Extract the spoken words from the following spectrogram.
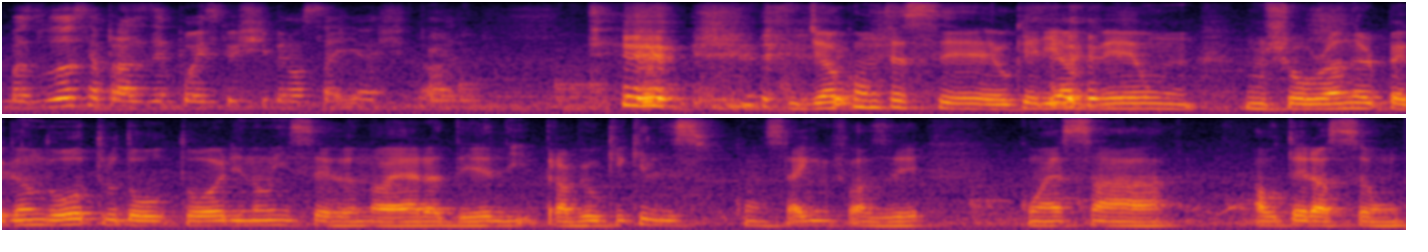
Umas duas temporadas depois que o Chibi não sair, acho da Podia acontecer. Eu queria ver um, um showrunner pegando outro doutor e não encerrando a era dele para ver o que, que eles conseguem fazer com essa alteração.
